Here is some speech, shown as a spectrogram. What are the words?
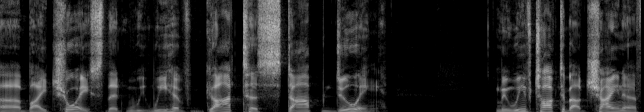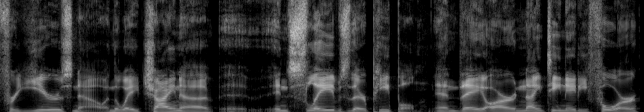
uh, by choice that we, we have got to stop doing. I mean, we've talked about China for years now and the way China uh, enslaves their people, and they are 1984,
